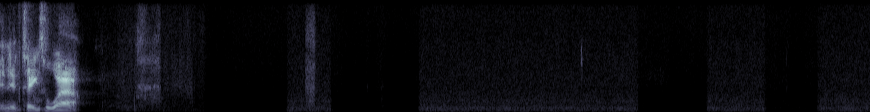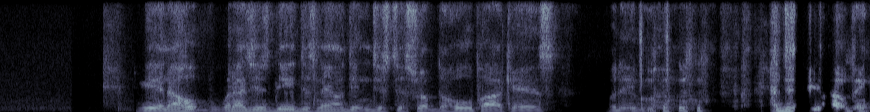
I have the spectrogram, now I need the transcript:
and it takes a while. Yeah, and I hope what I just did just now didn't just disrupt the whole podcast, but it, I just did something.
